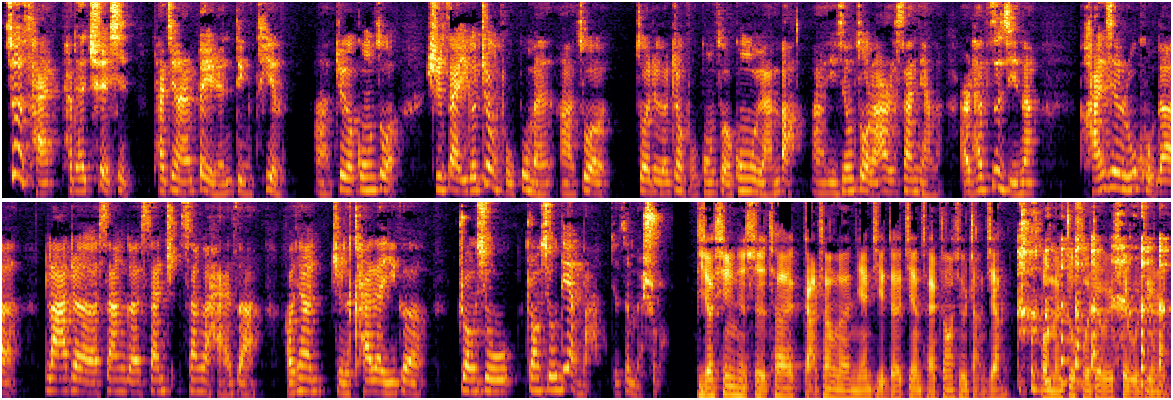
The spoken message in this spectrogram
这才他才确信他竟然被人顶替了啊！这个工作是在一个政府部门啊做做这个政府工作，公务员吧啊，已经做了二十三年了。而他自己呢，含辛茹苦的。拉着三个三三个孩子啊，好像只开了一个装修装修店吧，就这么说。比较幸运的是，他赶上了年底的建材装修涨价，我们祝福这位退伍军人。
